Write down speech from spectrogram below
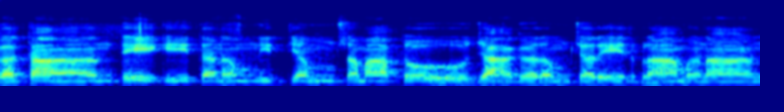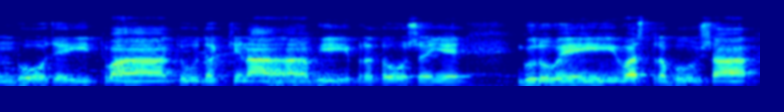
कथान्ते कीर्तनं नित्यं समाप्तो जागरं चरेत् ब्राह्मणान् भोजयित्वा तु दक्षिणाभिप्रतोषयेत्। गुरुवै वस्त्रभूषा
